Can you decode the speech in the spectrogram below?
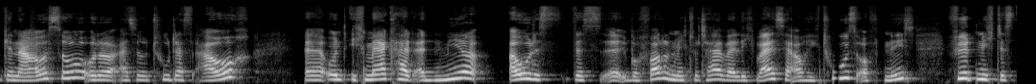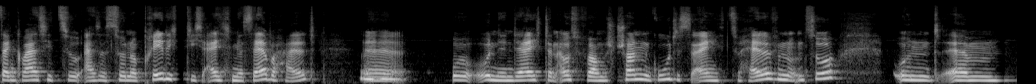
genauso oder also tu das auch äh, und ich merke halt an mir, oh, das das äh, überfordert mich total, weil ich weiß ja auch, ich tue es oft nicht, führt mich das dann quasi zu, also so einer Predigt, die ich eigentlich mir selber halt, mhm. äh, und in der ich dann auswarum schon gut ist, eigentlich zu helfen und so. Und ähm,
